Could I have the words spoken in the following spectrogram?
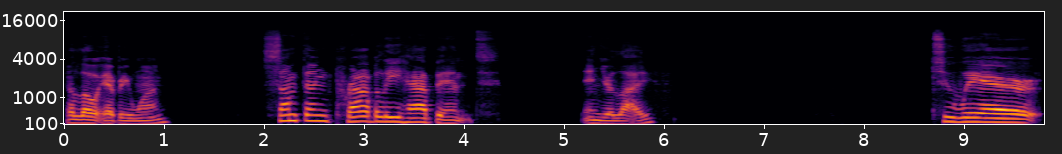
Hello, everyone. Something probably happened in your life to where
